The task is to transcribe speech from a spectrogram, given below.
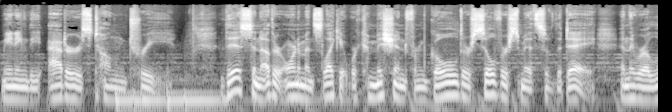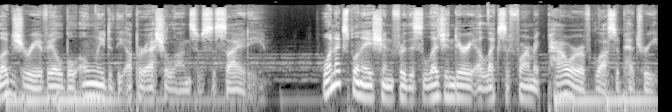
meaning the adder's tongue tree. This and other ornaments like it were commissioned from gold or silversmiths of the day, and they were a luxury available only to the upper echelons of society. One explanation for this legendary alexipharmic power of glossopetri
